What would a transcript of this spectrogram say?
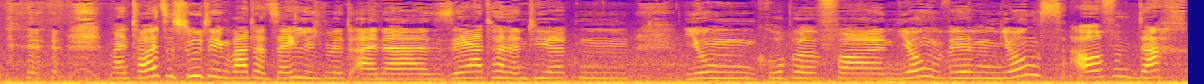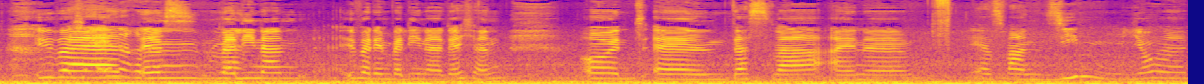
mein tollstes Shooting war tatsächlich mit einer sehr talentierten jungen Gruppe von jungen wilden Jungs auf dem Dach über in Berliner, ja. Über den Berliner Dächern. Und ähm, das war eine, ja, es waren sieben junge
